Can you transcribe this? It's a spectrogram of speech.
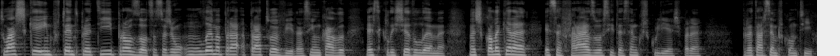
tu achas que é importante para ti e para os outros, ou seja, um, um lema para, para a tua vida, assim, um bocado este clichê do lema. Mas qual é que era essa frase ou a citação que escolhias para, para estar sempre contigo?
